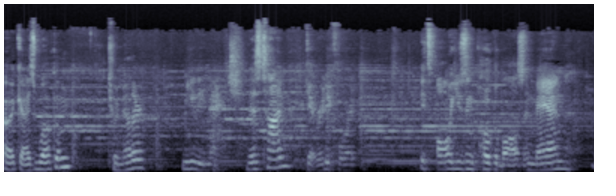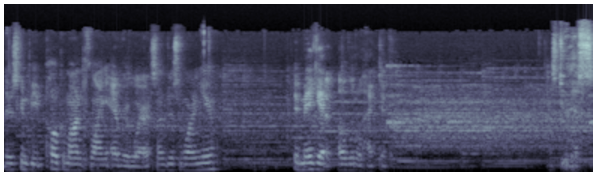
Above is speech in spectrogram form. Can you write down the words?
Alright, guys, welcome to another Melee match. This time, get ready for it. It's all using Pokeballs, and man, there's gonna be Pokemon flying everywhere, so I'm just warning you. It may get a little hectic. Let's do this.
